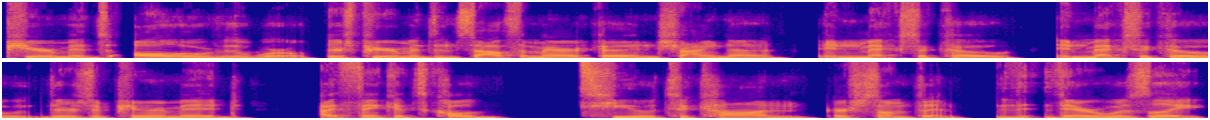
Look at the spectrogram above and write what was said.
pyramids all over the world. There's pyramids in South America, in China, in Mexico. In Mexico, there's a pyramid. I think it's called Teotihuacan or something. There was like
